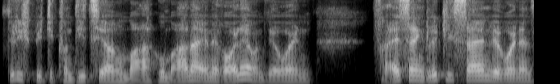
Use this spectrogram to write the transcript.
natürlich spielt die Conditio Humana eine Rolle und wir wollen frei sein, glücklich sein, wir wollen ein,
